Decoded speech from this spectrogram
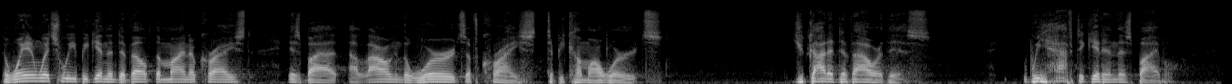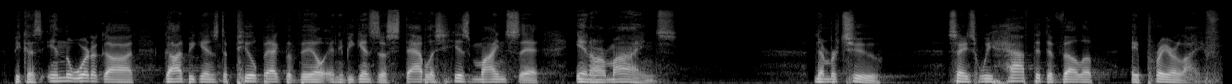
The way in which we begin to develop the mind of Christ is by allowing the words of Christ to become our words. You got to devour this. We have to get in this Bible because in the Word of God, God begins to peel back the veil and He begins to establish His mindset in our minds. Number two, Saints, we have to develop a prayer life.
